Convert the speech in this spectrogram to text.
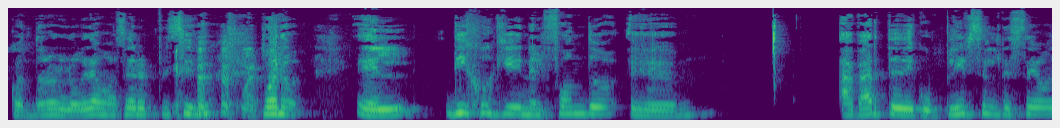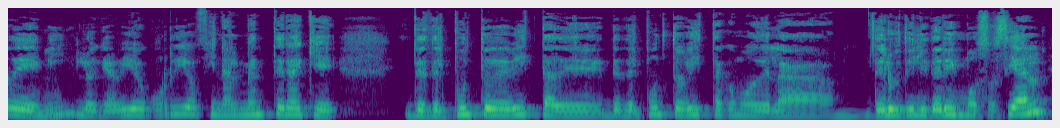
cuando no lo logramos hacer al principio. Bueno. bueno, él dijo que en el fondo, eh, aparte de cumplirse el deseo de Emi, lo que había ocurrido finalmente era que desde el punto de vista de, desde el punto de vista como de la del utilitarismo social,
